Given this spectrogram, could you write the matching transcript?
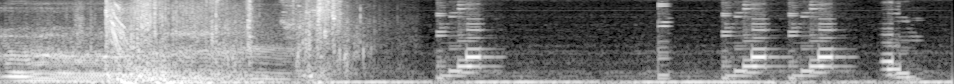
Thank you.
